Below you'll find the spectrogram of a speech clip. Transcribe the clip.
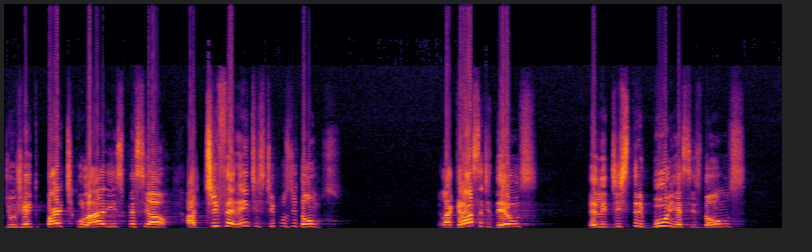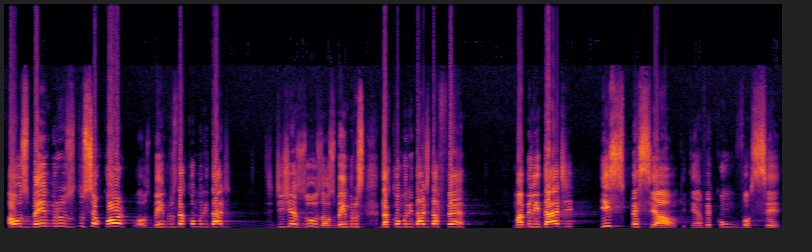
de um jeito particular e especial. Há diferentes tipos de dons. Pela graça de Deus, Ele distribui esses dons aos membros do seu corpo, aos membros da comunidade de Jesus, aos membros da comunidade da fé. Uma habilidade especial que tem a ver com você,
